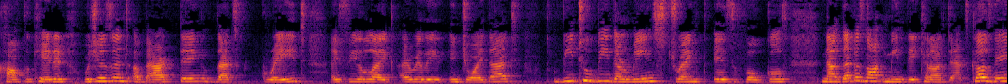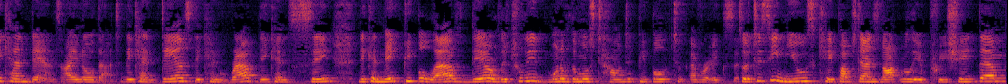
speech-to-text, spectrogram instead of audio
complicated, which isn't a bad thing. That's great. I feel like I really enjoy that. BTOB, their main strength is vocals. Now, that does not mean they cannot dance, because they can dance. I know that. They can dance, they can rap, they can sing, they can make people laugh. They are literally one of the most talented people to ever exist. So to see Muse K-pop stans not really appreciate them,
